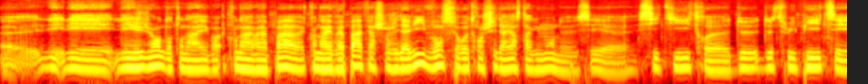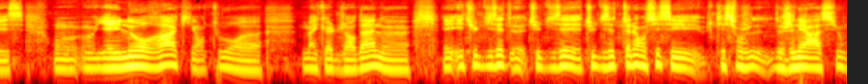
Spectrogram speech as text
euh, les, les, gens dont on qu'on n'arriverait pas, qu'on pas à faire changer d'avis, vont se retrancher derrière cet argument de ces euh, six titres, deux, deux three peats. Il y a une aura qui entoure Michael Jordan. Et, tu le disais, tu le disais, tu le disais tout à l'heure aussi, c'est question de génération.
